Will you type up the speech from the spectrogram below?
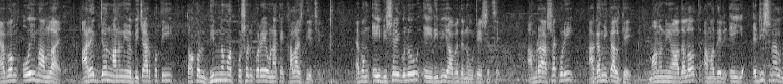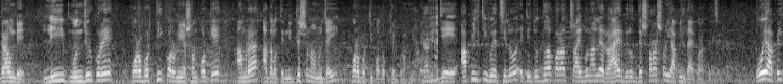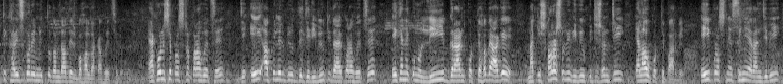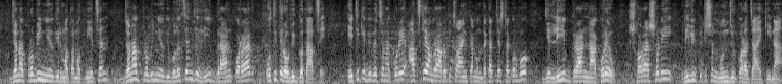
এবং ওই মামলায় আরেকজন মাননীয় বিচারপতি তখন ভিন্নমত পোষণ করে ওনাকে খালাস দিয়েছিল এবং এই বিষয়গুলোও এই রিভিউ আবেদনে উঠে এসেছে। আমরা আশা করি আগামীকালকে মাননীয় আদালত আমাদের এই এডিশনাল গ্রাউন্ডে লিভ মঞ্জুর করে পরবর্তী করণীয় সম্পর্কে আমরা আদালতের নির্দেশনা অনুযায়ী পরবর্তী পদক্ষেপ গ্রহণ করব যে আপিলটি হয়েছিল, এটি যুদ্ধাপরাধ ট্রাইব্যুনালের রায়ের বিরুদ্ধে সরাসরি আপিল দায়ের করা হয়েছিল। ওই আপিলটি খারিজ করে মৃত্যুদণ্ডাদেশ বহাল রাখা হয়েছিল। এখন এসে প্রশ্ন করা হয়েছে যে এই আপিলের বিরুদ্ধে যে রিভিউটি দায়ের করা হয়েছে, এখানে কোনো লিভ গ্রান্ট করতে হবে আগে, নাকি সরাসরি রিভিউ পিটিশনটি অ্যালাউ করতে পারবে? এই প্রশ্নে সিনিয়র আইনজীবী জনাব প্রবীণ নিয়োগীর মতামত নিয়েছেন। জনাব প্রবীণ নিয়োগী বলেছেন যে লিভ গ্রান্ট করার অতীতের অভিজ্ঞতা আছে। এটিকে বিবেচনা করে আজকে আমরা আরও কিছু আইন কানুন দেখার চেষ্টা করব যে লিভ গ্রান্ট না করেও সরাসরি রিভিউ পিটিশন মঞ্জুর করা যায় কি না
